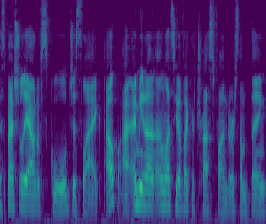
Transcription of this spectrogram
especially out of school, just like, oh, I I mean, uh, unless you have like a trust fund or something.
